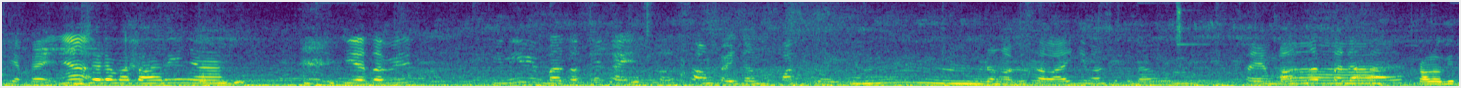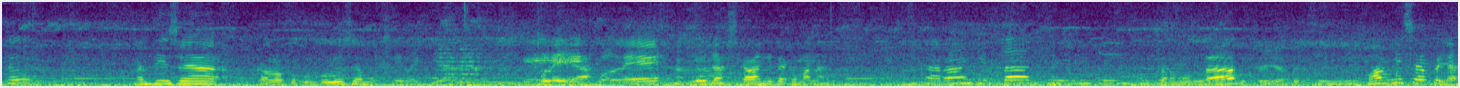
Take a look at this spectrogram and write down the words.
Ya kayaknya, Masih ada mataharinya. iya tapi ini batasnya kayak sampai jam 4 kayaknya. Hmm. Udah nggak bisa lagi masuk ke dalam. Sayang banget Ah, padahal. Kalau gitu nanti saya kalau ke Bengkulu saya mau ke sini lagi ya. Oke, Boleh ya? Boleh. Ya udah sekarang kita ke mana? Sekarang kita keliling-keliling. Muter-muter. Maaf ini siapa ya?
